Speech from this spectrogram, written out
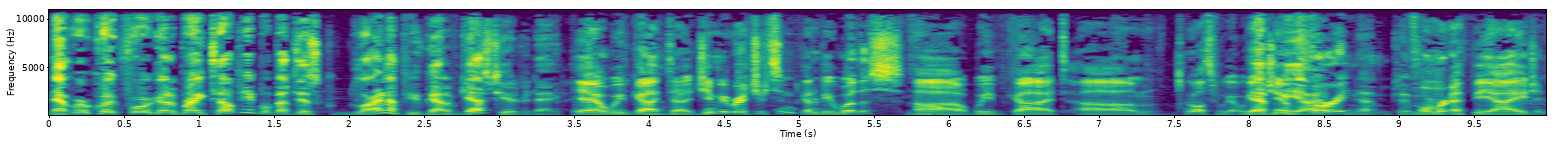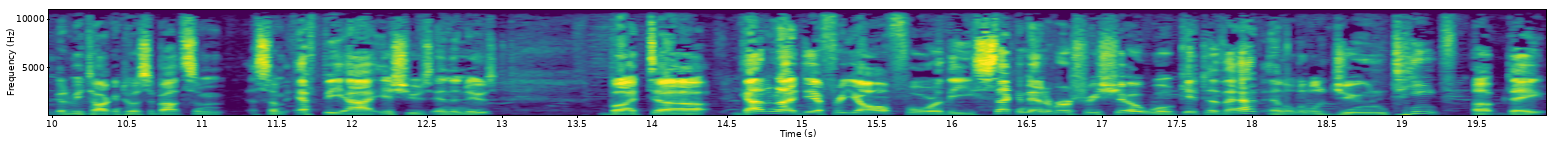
Now, real quick before we go to break, tell people about this lineup you've got of guests here today. Yeah, we've got uh, Jimmy Richardson going to be with us. Uh, we've got um, who else? We got we got Jim FBI, Furry, yep, Jim former FBI agent, going to be talking to us about some some FBI issues in the news. But uh, got an idea for y'all for the second anniversary show. We'll get to that and a little Juneteenth update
